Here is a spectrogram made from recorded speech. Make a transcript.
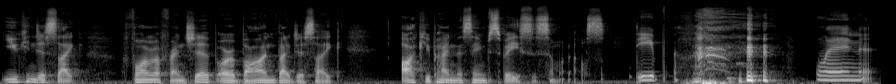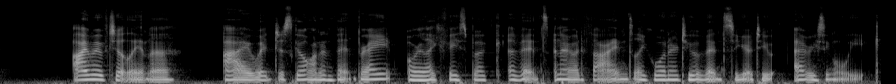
you can just like form a friendship or a bond by just like occupying the same space as someone else. Deep. when I moved to Atlanta, I would just go on Eventbrite or like Facebook events and I would find like one or two events to go to every single week.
